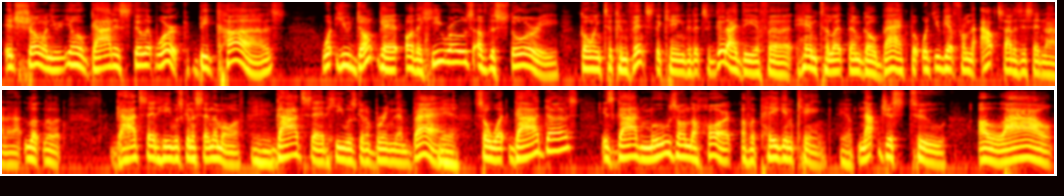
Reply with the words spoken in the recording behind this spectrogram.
it's showing you, yo, God is still at work because what you don't get are the heroes of the story going to convince the king that it's a good idea for him to let them go back. But what you get from the outside is they said, no, no, no, look, look, look. God said he was going to send them off. Mm-hmm. God said he was going to bring them back. Yeah. So what God does is God moves on the heart of a pagan king, Yep. not just to allow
